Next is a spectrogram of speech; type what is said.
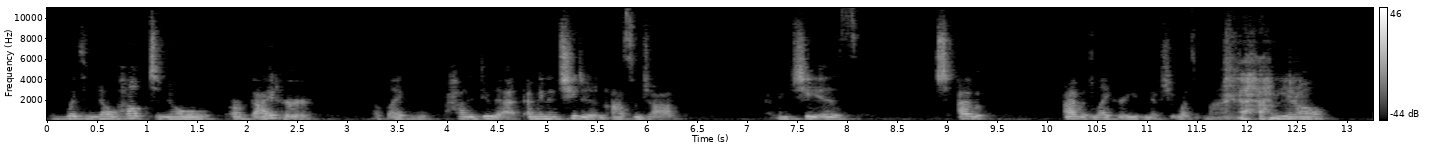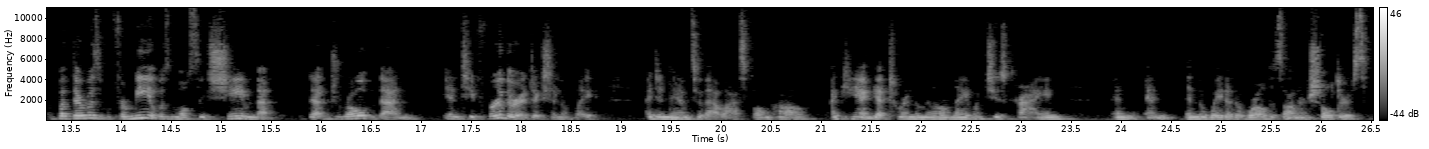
with no help to know or guide her of like how to do that. I mean, and she did an awesome job. I mean, she is, I would, I would like her even if she wasn't mine, you know. But there was for me, it was mostly shame that that drove then into further addiction of like, I didn't answer that last phone call. I can't get to her in the middle of the night when she's crying and and and the weight of the world is on her shoulders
